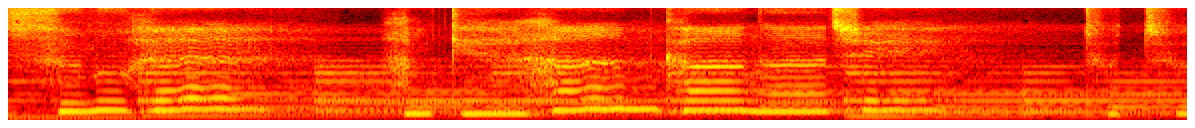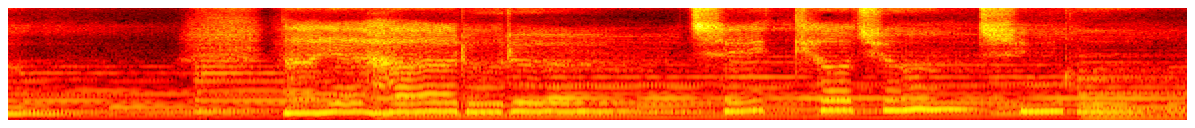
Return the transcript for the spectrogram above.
스무 해 함께한 강아지 투투. 나의 하루를 지켜준 친구.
